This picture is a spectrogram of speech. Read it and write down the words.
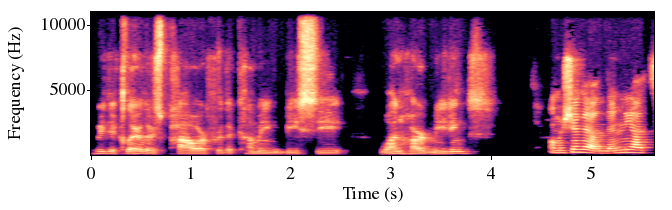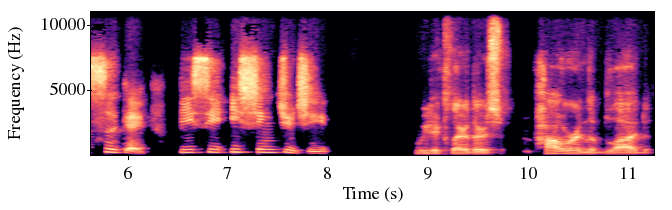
We declare there's power for the coming BC One Heart meetings. 我们宣告有能力要赐给 BC 一心聚集。 We declare there's power in the blood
